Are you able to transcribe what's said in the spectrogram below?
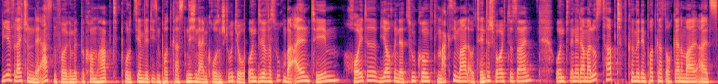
Wie ihr vielleicht schon in der ersten Folge mitbekommen habt, produzieren wir diesen Podcast nicht in einem großen Studio. Und wir versuchen bei allen Themen heute wie auch in der Zukunft maximal authentisch für euch zu sein. Und wenn ihr da mal Lust habt, können wir den Podcast auch gerne mal als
